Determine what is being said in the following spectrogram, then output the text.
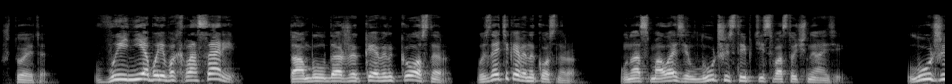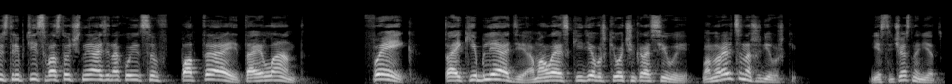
Что это? Вы не были в Ахласаре? Там был даже Кевин Костнер. Вы знаете Кевина Костнера? У нас в Малайзии лучший стриптиз Восточной Азии. Лучший стриптиз Восточной Азии находится в Паттайе, Таиланд. Фейк, тайки бляди, а малайские девушки очень красивые. Вам нравятся наши девушки? Если честно, нет.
